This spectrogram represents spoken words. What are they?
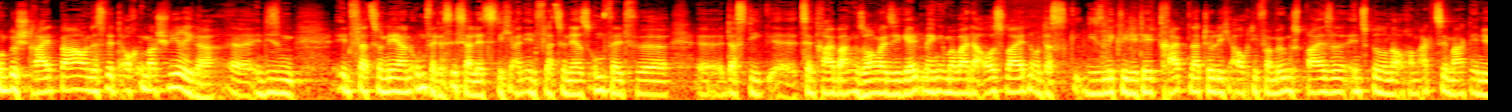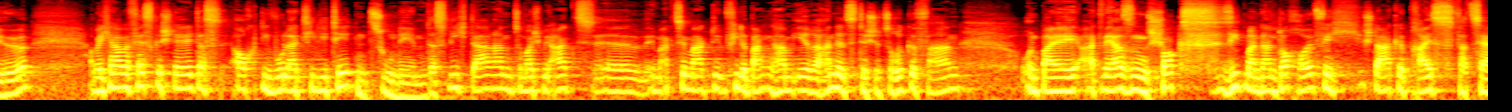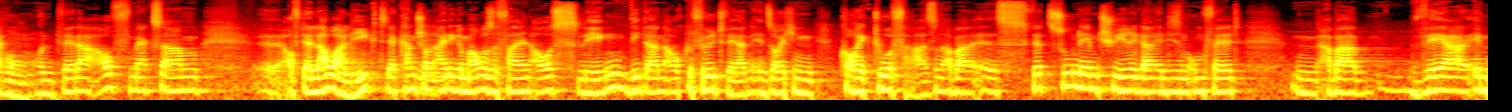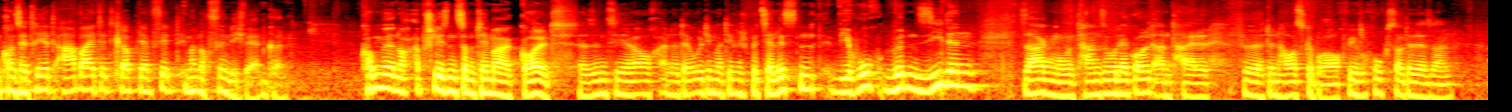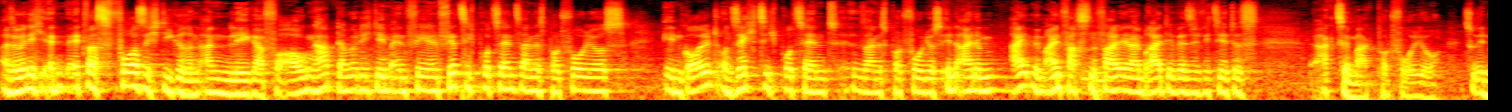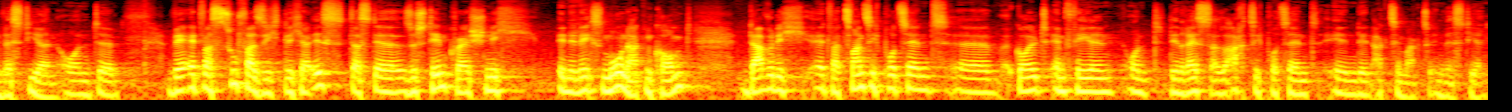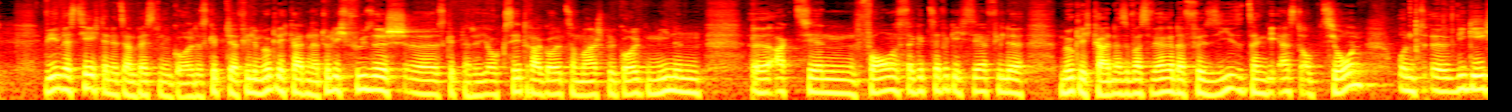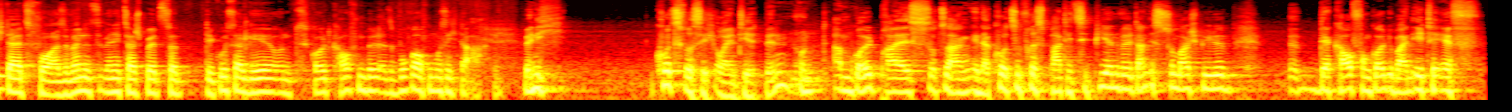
unbestreitbar und es wird auch immer schwieriger äh, in diesem inflationären Umfeld. Das ist ja letztlich ein inflationäres Umfeld, für äh, das die äh, Zentralbanken sorgen, weil sie Geldmengen immer weiter ausweiten und das, diese Liquidität treibt natürlich auch die Vermögenspreise, insbesondere auch am Aktienmarkt, in die Höhe. Aber ich habe festgestellt, dass auch die Volatilitäten zunehmen. Das liegt daran, zum Beispiel äh, im Aktienmarkt, viele Banken haben ihre Handelstische zurückgefahren. Und bei adversen Schocks sieht man dann doch häufig starke Preisverzerrungen. Und wer da aufmerksam äh, auf der Lauer liegt, der kann schon einige Mausefallen auslegen, die dann auch gefüllt werden in solchen Korrekturphasen. Aber es wird zunehmend schwieriger in diesem Umfeld. Aber wer eben konzentriert arbeitet, ich glaube, der wird immer noch fündig werden können. Kommen wir noch abschließend zum Thema Gold. Da sind Sie ja auch einer der ultimativen Spezialisten. Wie hoch würden Sie denn sagen, momentan so der Goldanteil für den Hausgebrauch? Wie hoch sollte der sein? Also wenn ich einen etwas vorsichtigeren Anleger vor Augen habe, dann würde ich dem empfehlen, 40 Prozent seines Portfolios in Gold und 60 Prozent seines Portfolios in einem, im einfachsten Fall in ein breit diversifiziertes Aktienmarktportfolio zu investieren. Und äh, wer etwas zuversichtlicher ist, dass der Systemcrash nicht in den nächsten Monaten kommt, da würde ich etwa 20 Prozent äh, Gold empfehlen und den Rest, also 80 Prozent, in den Aktienmarkt zu investieren. Wie investiere ich denn jetzt am besten in Gold? Es gibt ja viele Möglichkeiten, natürlich physisch. Äh, es gibt natürlich auch Xetra Gold zum Beispiel, Goldminen, äh, Aktien, Fonds. Da gibt es ja wirklich sehr viele Möglichkeiten. Also was wäre da für Sie sozusagen die erste Option und wie gehe ich da jetzt vor? Also wenn, wenn ich zum Beispiel jetzt zur Degussa gehe und Gold kaufen will, also worauf muss ich da achten? Wenn ich kurzfristig orientiert bin und am Goldpreis sozusagen in der kurzen Frist partizipieren will, dann ist zum Beispiel äh, der Kauf von Gold über ein ETF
